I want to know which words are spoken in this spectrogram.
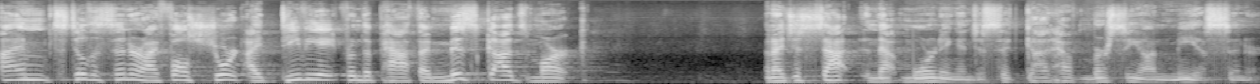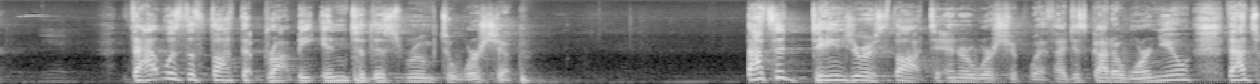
I'm still a sinner. I fall short. I deviate from the path. I miss God's mark. And I just sat in that morning and just said, God, have mercy on me, a sinner. That was the thought that brought me into this room to worship. That's a dangerous thought to enter worship with. I just got to warn you. That's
